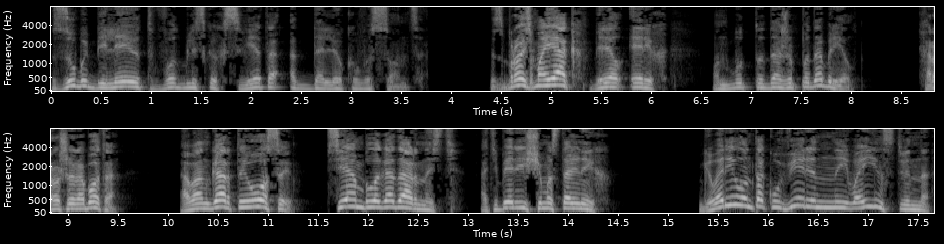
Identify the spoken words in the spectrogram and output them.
зубы белеют в отблесках света от далекого солнца. — Сбрось маяк! — велел Эрих. Он будто даже подобрел. — Хорошая работа! Авангард и осы! Всем благодарность! А теперь ищем остальных! Говорил он так уверенно и воинственно,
